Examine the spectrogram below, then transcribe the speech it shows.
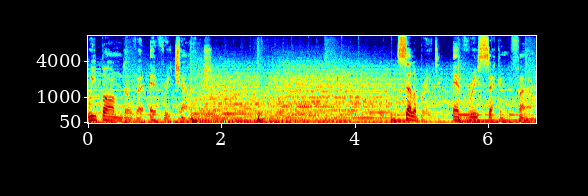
We bond over every challenge. Celebrate every second found.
